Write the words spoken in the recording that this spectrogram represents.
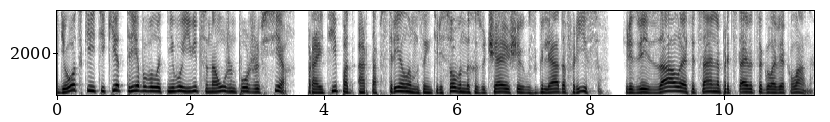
Идиотский этикет требовал от него явиться на ужин позже всех, пройти под артобстрелом заинтересованных изучающих взглядов рисов, через весь зал и официально представиться главе клана.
